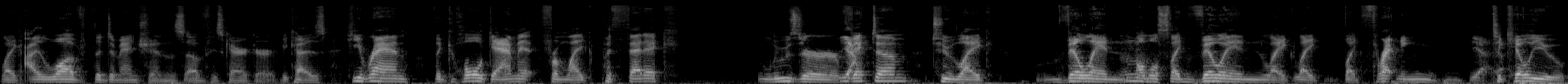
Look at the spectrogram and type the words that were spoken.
Like I loved the dimensions of his character because he ran the whole gamut from like pathetic loser Yeah. victim to like villain, almost like villain, like like like threatening Yeah, to yeah. kill you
